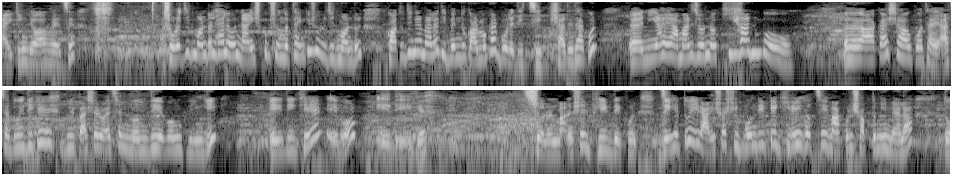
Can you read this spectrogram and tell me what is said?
লাইটিং দেওয়া হয়েছে। সুরজিৎ মন্ডল হ্যালো নাইস খুব সুন্দর থ্যাংক ইউ সুরজিৎ মন্ডল কতদিনের মেলা? দিবেন্দু কর্মকার বলে দিচ্ছি। সাথে থাকুন। নিয়ে আমার জন্য কি আনব? আকাশ সাও কোথায়? আচ্ছা দুই দিকে, দুই পাশে রয়েছে নন্দী এবং ভৃঙ্গি। এইদিকে এবং এদিকে। চলুন, মানুষের ভিড় দেখুন। যেহেতু এই রাড়েশ্বর শিব মন্দিরকে ঘিরেই হচ্ছে এই মাকুড়ি সপ্তমী মেলা, তো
